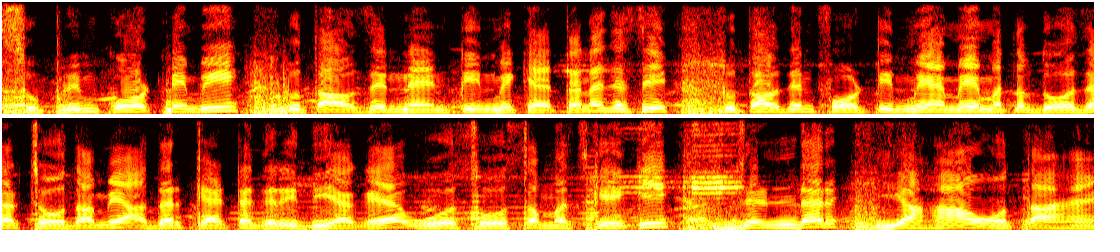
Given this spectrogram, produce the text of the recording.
सुप्रीम कोर्ट ने भी 2019 में कहता है ना, जैसे 2014 में हमें मतलब 2014 में अदर कैटेगरी दिया गया, वो सोच समझ के कि जेंडर यहाँ होता है,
